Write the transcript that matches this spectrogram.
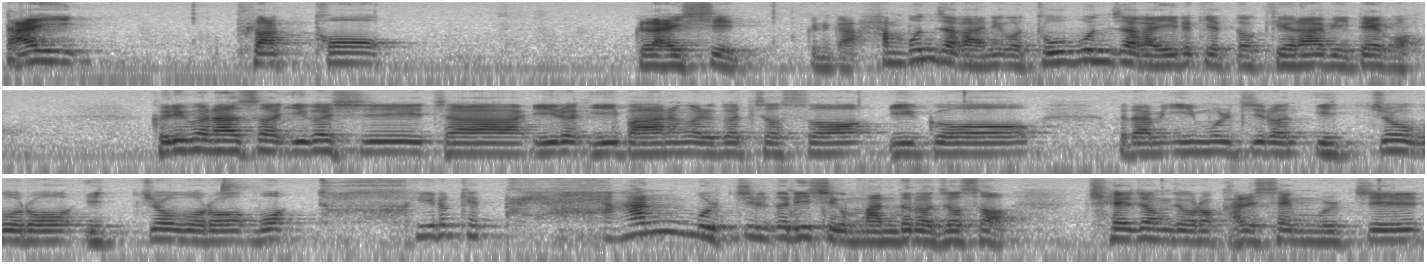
다이 플락토 글라이신 그러니까 한 분자가 아니고 두 분자가 이렇게 또 결합이 되고 그리고 나서 이것이 자 이 반응을 거쳐서 이거 그 다음에 이 물질은 이쪽으로 이쪽으로 뭐 이렇게 다양한 물질들이 지금 만들어져서 최종적으로 갈색 물질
